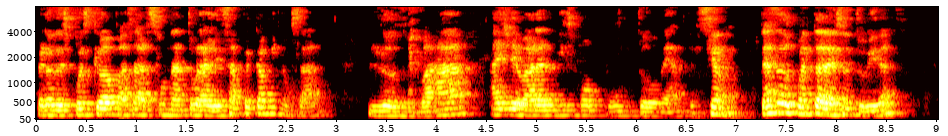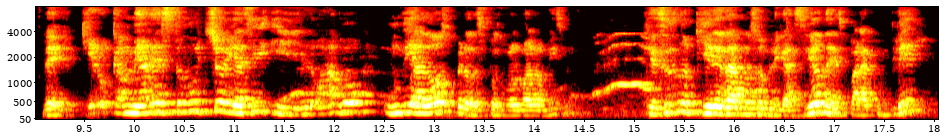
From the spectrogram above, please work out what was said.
pero después ¿qué va a pasar? Su naturaleza pecaminosa los va a llevar al mismo punto de antes. ¿Te has dado cuenta de eso en tu vida? de quiero cambiar esto mucho y así, y lo hago un día, dos, pero después vuelvo a lo mismo. Jesús no quiere darnos obligaciones para cumplir,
